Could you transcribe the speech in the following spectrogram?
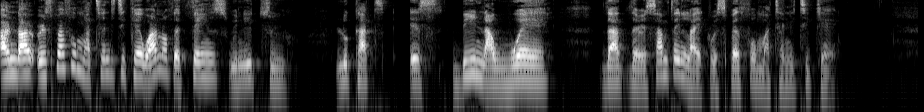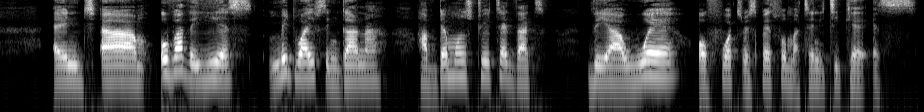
Under respectful maternity care, one of the things we need to look at is being aware that there is something like respectful maternity care. And um, over the years, midwives in Ghana have demonstrated that they are aware of what respectful maternity care is.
